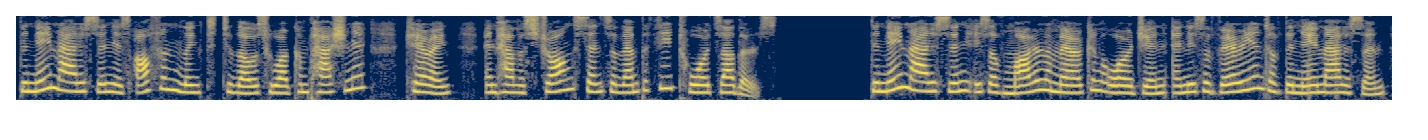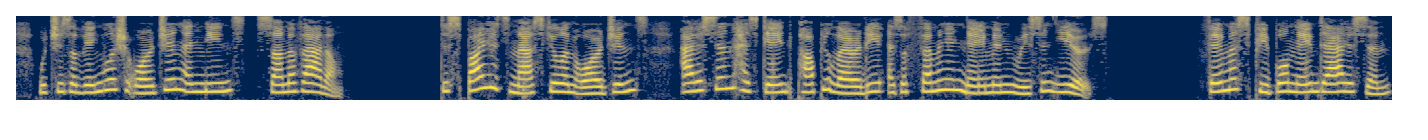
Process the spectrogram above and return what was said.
The name Adisyn is often linked to those who are compassionate, caring, and have a strong sense of empathy towards others. The name Adisyn is of modern American origin and is a variant of the name Addison, which is of English origin and means son of Adam. Despite its masculine origins, Adisyn has gained popularity as a feminine name in recent years. Famous people named Adisyn.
